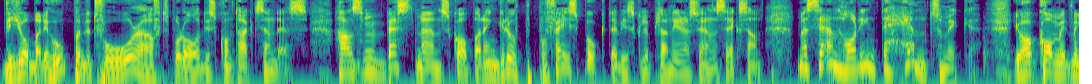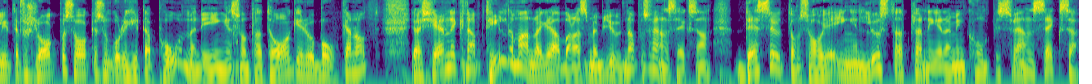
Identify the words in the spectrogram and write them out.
Vi jobbade ihop under två år och har haft sporadisk kontakt sedan dess. Han som best man skapade en grupp på Facebook där vi skulle planera svensexan. Men sen har det inte hänt så mycket. Jag har kommit med lite förslag på saker som går att hitta på men det är ingen som tar tag i det och boka något. Jag känner knappt till de andra grabbarna som är bjudna på svensexan. Dessutom så har jag ingen lust att planera min kompis svensexa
